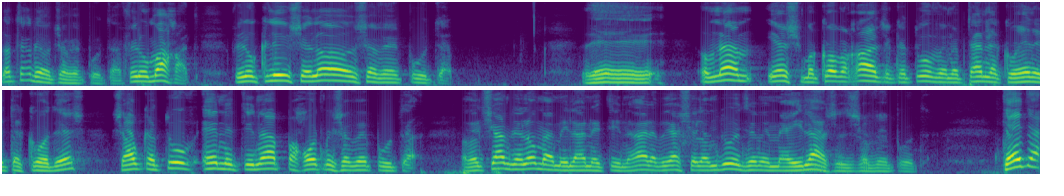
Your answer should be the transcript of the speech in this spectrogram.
לא צריך להיות שווה פרוטה, אפילו מחט, אפילו כלי שלא שווה פרוטה. ואומנם יש מקום אחד שכתוב ונתן לכהן את הקודש, שם כתוב אין נתינה פחות משווה פרוטה. אבל שם זה לא מהמילה נתינה, אלא בגלל שלמדו את זה ממעילה שזה שווה פרוטה. תדע,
